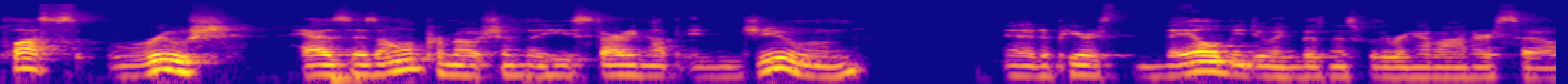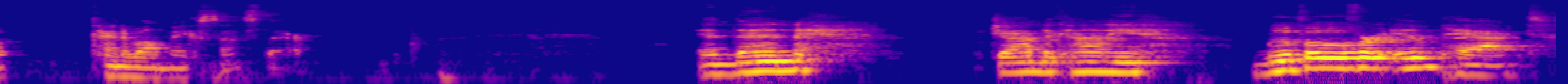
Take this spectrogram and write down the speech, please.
Plus, Rush has his own promotion that he's starting up in June, and it appears they'll be doing business with Ring of Honor, so kind of all makes sense there. And then John D'Aconti, move over Impact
